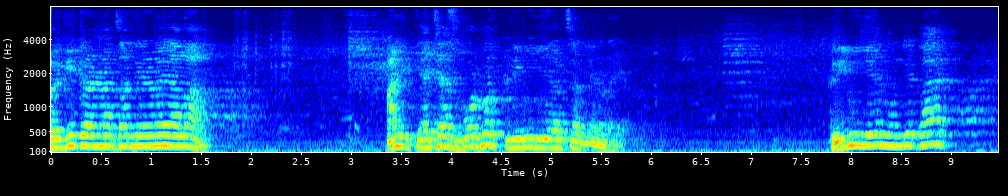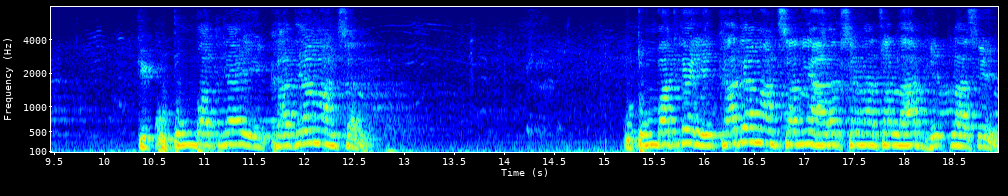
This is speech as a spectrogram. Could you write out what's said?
वर्गीकरणाचा निर्णय आला. आणि त्याच्याच बरोबर क्रिमिलियरचा निर्णय. क्रिमिलियर म्हणजे काय? की कुटुंबातल्या एखाद्या माणसाने कुटुंबातल्या एखाद्या माणसाने आरक्षणाचा लाभ घेतला असेल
